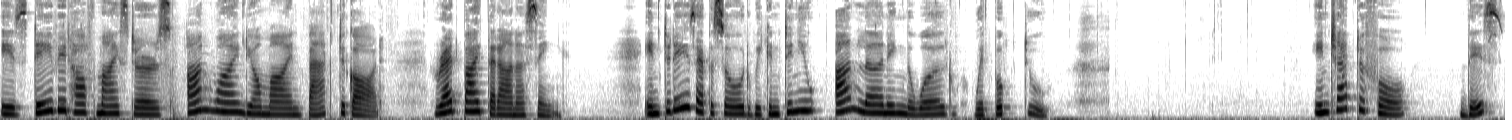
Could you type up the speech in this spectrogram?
is David Hoffmeister's Unwind Your Mind Back to God, read by Tarana Singh. In today's episode, we continue unlearning the world with Book 2. In Chapter 4, this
